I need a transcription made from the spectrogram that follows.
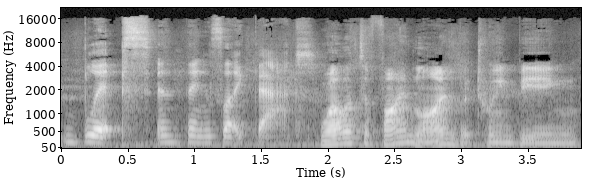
blips and things like that. well, it's a fine line between being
